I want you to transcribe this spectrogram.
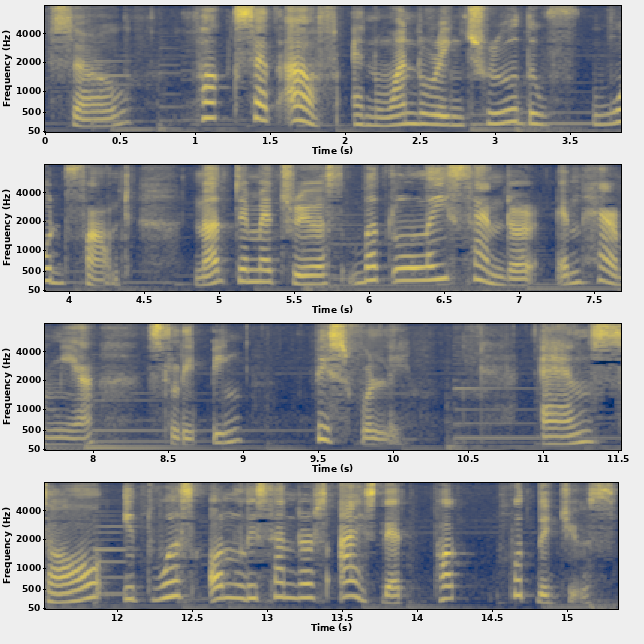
So Puck set off and wandering through the wood found not Demetrius but Lysander and Hermia sleeping peacefully. And so it was on Lysander's eyes that Puck put the juice.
